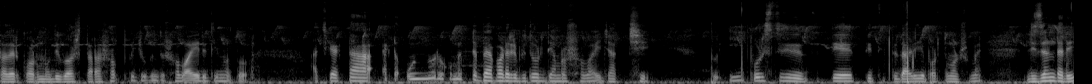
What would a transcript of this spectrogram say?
তাদের কর্মদিবস, তারা সব কিছু কিন্তু সবাই রীতিমতো আজকে একটা একটা অন্যরকম একটা ব্যাপারের ভিতর দিয়ে আমরা সবাই যাচ্ছি। তো এই পরিস্থিতিতে তিথিতে দাঁড়িয়ে বর্তমান সময়ে লিজেন্ডারি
